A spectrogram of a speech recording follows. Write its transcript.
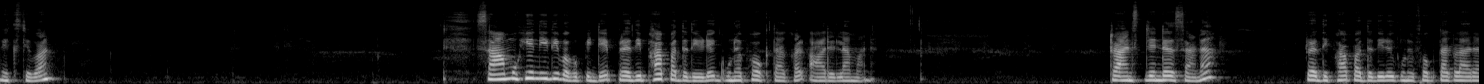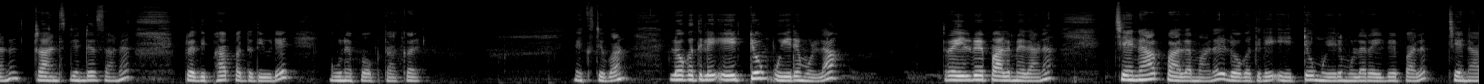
നെക്സ്റ്റ് വൺ സാമൂഹ്യനീതി വകുപ്പിന്റെ പ്രതിഭാ പദ്ധതിയുടെ ഗുണഭോക്താക്കൾ ആരെല്ലാമാണ്? ട്രാൻസ്ജെൻഡേഴ്സാണ് പ്രതിഭാ പദ്ധതിയുടെ ഗുണഭോക്താക്കൾ ആരാണ്? ട്രാൻസ്ജെൻഡേഴ്സാണ് പ്രതിഭാ പദ്ധതിയുടെ ഗുണഭോക്താക്കൾ. നെക്സ്റ്റ് വൺ ലോകത്തിലെ ഏറ്റവും ഉയരമുള്ള റെയിൽവേ പാലം ഏതാണ്? ചെനാ പാലമാണ് ലോകത്തിലെ ഏറ്റവും ഉയരമുള്ള റെയിൽവേ പാലം ചെനാ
